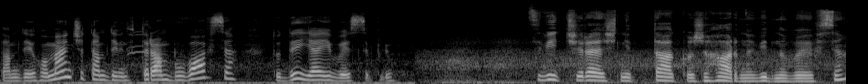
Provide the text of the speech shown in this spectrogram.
Там, де його менше, там, де він втрамбувався, туди я і висиплю. Цвіт черешні також гарно відновився.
